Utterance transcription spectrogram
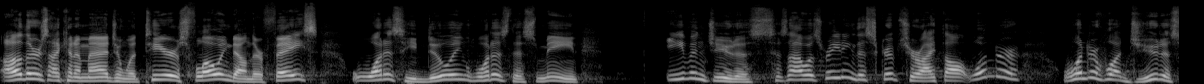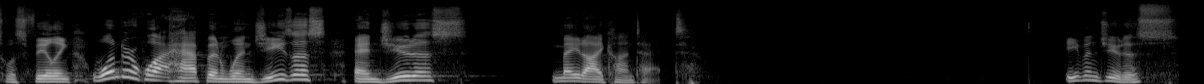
others I can imagine with tears flowing down their face. What is he doing? What does this mean? Even Judas, as I was reading this scripture, I thought, wonder, wonder what Judas was feeling. Wonder what happened when Jesus and Judas made eye contact. even Judas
